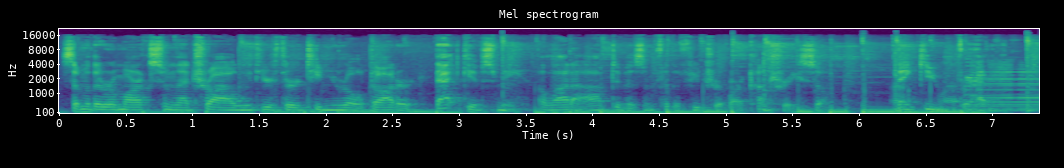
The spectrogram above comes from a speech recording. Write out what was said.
some of the remarks from that trial with your 13 year old daughter, that gives me a lot of optimism for the future of our country. So thank you for having me.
